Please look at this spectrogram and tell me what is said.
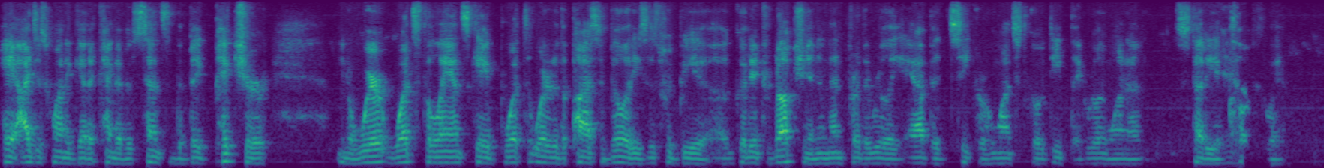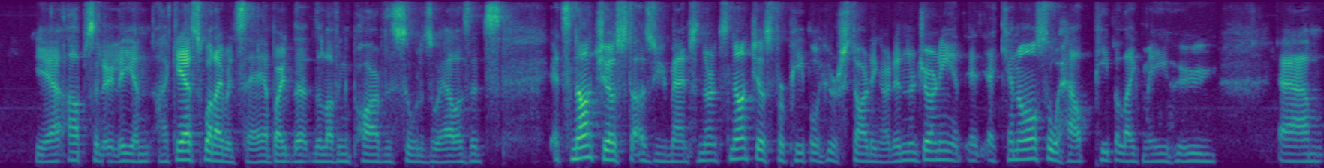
hey, I just want to get a kind of a sense of the big picture, you know where what's the landscape what what are the possibilities this would be a, a, good introduction and then for the really avid seeker who wants to go deep they'd really want to study it yeah. closely yeah absolutely and i guess what i would say about the, the loving power of the soul as well is it's it's not just as you mentioned it's not just for people who are starting out in their journey it, it, it can also help people like me who um,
